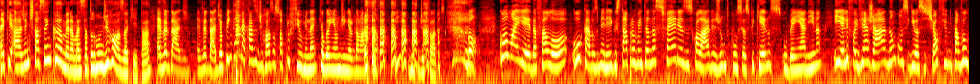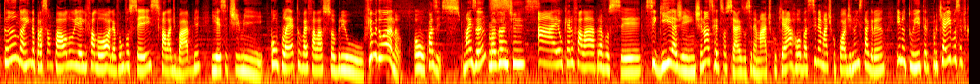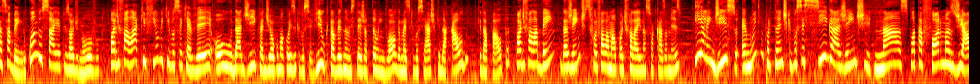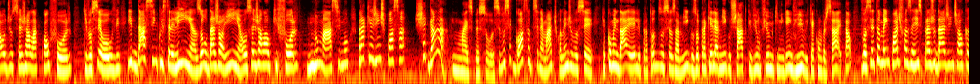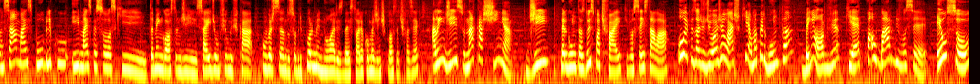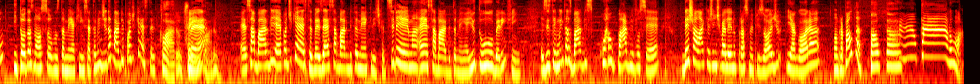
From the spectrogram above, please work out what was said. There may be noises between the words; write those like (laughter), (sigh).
É que a gente tá sem câmera, mas tá todo mundo de rosa aqui, tá? É verdade, é verdade. Eu pintei a minha casa de rosa só pro filme, né? Que eu ganhei um dinheiro da maçã. (laughs) Ih, não podia ter falado isso. Bom, como a Ieda falou, o Carlos Merigo está aproveitando as férias escolares junto com seus pequenos, o Ben e a Nina, e ele foi viajar, não conseguiu assistir ao filme, tá voltando ainda pra São Paulo e ele falou: "Olha, vão vocês falar de Barbie e esse time completo vai falar sobre o filme do ano." Ou quase isso. Mas antes. Mas antes. Ah, eu quero falar pra você seguir a gente nas redes sociais do Cinemático, que é arroba cinemáticopod no Instagram e no Twitter, porque aí você fica sabendo quando sai episódio novo, pode falar que filme que você quer ver ou dar dica de alguma coisa que você viu, que talvez não esteja tão em voga, mas que você acha que dá caldo, que dá pauta. Pode falar bem da gente, se for falar mal, pode falar aí na sua casa mesmo. E além disso, é muito importante que você siga a gente nas plataformas de áudio, seja lá qual for, que você ouve, e dá cinco estrelinhas, ou dá joinha, ou seja lá o que for, no máximo, para que a gente possa chegar em mais pessoas. Se você gosta do cinemático, além de você recomendar ele para todos os seus amigos, ou para aquele amigo chato que viu um filme que ninguém viu e quer conversar e tal, você também pode fazer isso para ajudar a gente a alcançar mais público e mais pessoas que também gostam de sair de um filme e ficar conversando sobre pormenores da história, como a gente gosta de fazer aqui. Além disso, na caixinha de perguntas do Spotify, que você está lá. O episódio de hoje eu acho que é uma pergunta bem óbvia, que é qual Barbie você é? Eu sou, e todas nós somos também aqui em certa medida, Barbie podcaster. Claro, Sim. Né? claro. Essa Barbie é podcaster, mas essa Barbie também é crítica de cinema, essa Barbie também é youtuber, enfim. Existem muitas Barbies. Qual Barbie você é? Deixa lá que a gente vai ler no próximo episódio. E agora, vamos pra pauta? Pauta. Pauta! Vamos lá.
